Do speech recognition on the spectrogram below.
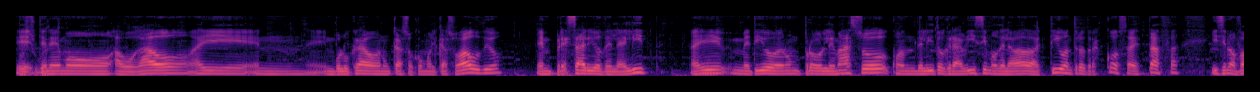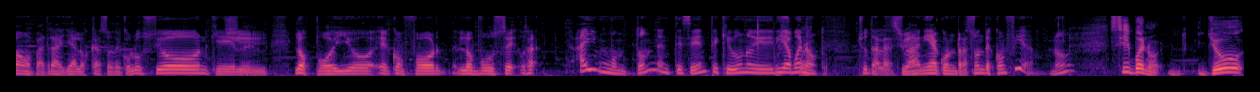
Eh, tenemos abogados ahí en- involucrados en un caso como el caso Audio, empresarios de la élite, ahí metidos en un problemazo con delitos gravísimos de lavado de activos, entre otras cosas, estafa. Y si nos vamos para atrás, ya los casos de colusión, que el- los pollos, el confort, los buses, o sea, hay un montón de antecedentes que uno diría, bueno, chuta, la ciudadanía con razón desconfía, ¿no? Sí, bueno, yo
